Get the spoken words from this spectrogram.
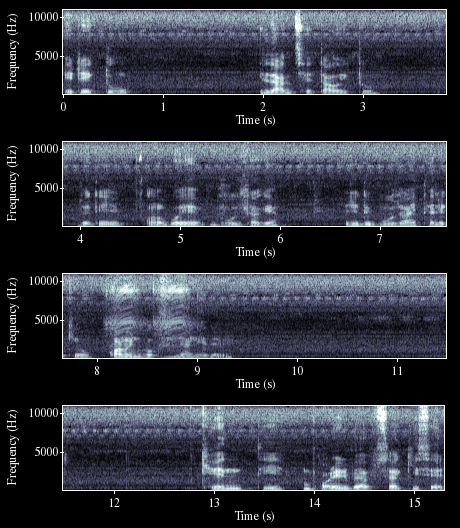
এটা একটু লাগছে, তাও একটু যদি কোনো বইয়ে ভুল থাকে, যদি ভুল হয় তাহলে কেউ কমেন্ট বক্সে জানিয়ে দেবে। খেন্তি বরের ব্যবসা কিসের?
